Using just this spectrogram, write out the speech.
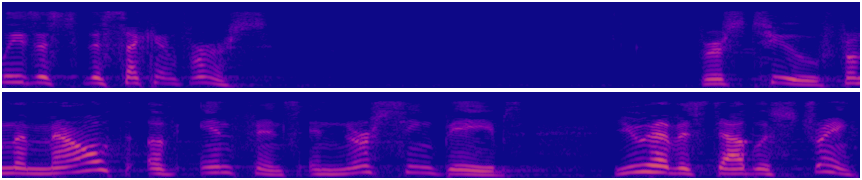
leads us to the second verse. Verse 2 From the mouth of infants and nursing babes, you have established strength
